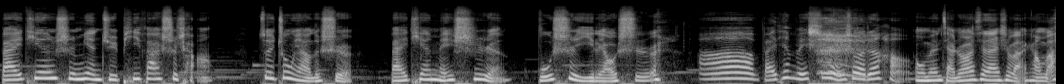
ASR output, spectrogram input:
白天是面具批发市场。最重要的是，白天没诗人，不是医疗师。啊，白天没诗人说的真好，我们假装现在是晚上吧。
